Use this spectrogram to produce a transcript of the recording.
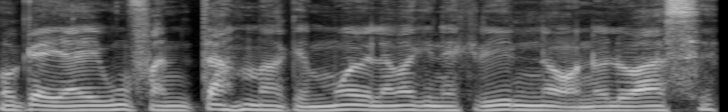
ok, hay un fantasma que mueve la máquina de escribir. No, no lo hace.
